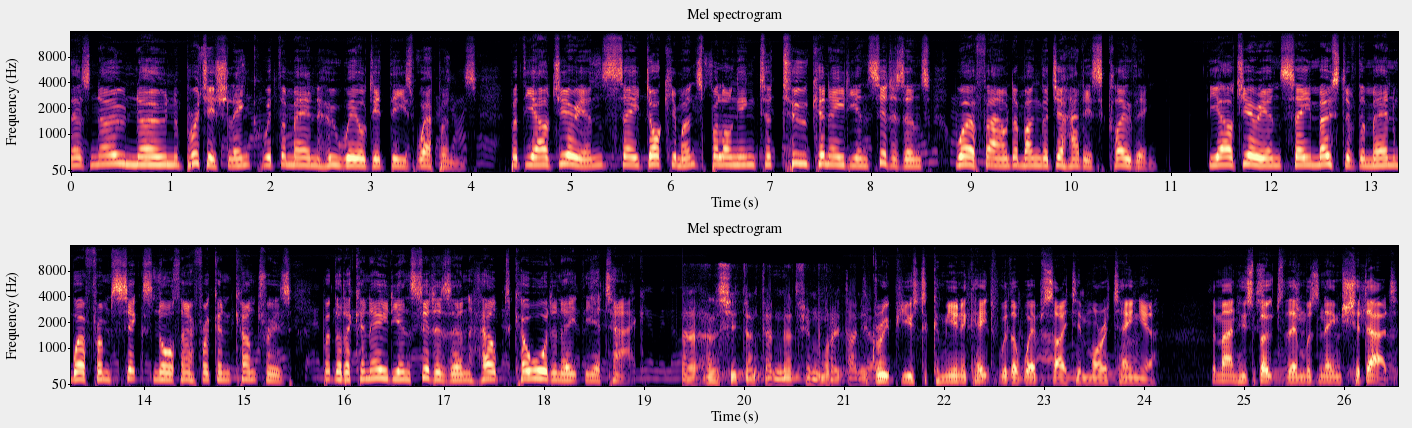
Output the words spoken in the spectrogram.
There's no known British link with the men who wielded these weapons, but the Algerians say documents belonging to two Canadian citizens were found among the jihadists' clothing. The Algerians say most of the men were from six North African countries, but that a Canadian citizen helped coordinate the attack. The group used to communicate with a website in Mauritania. The man who spoke to them was named Shaddad,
